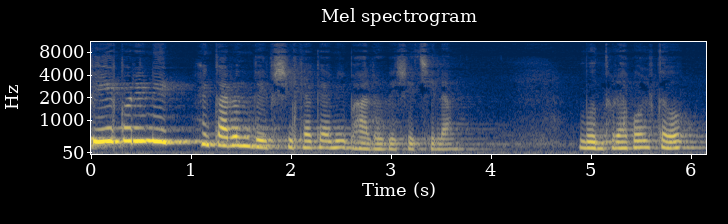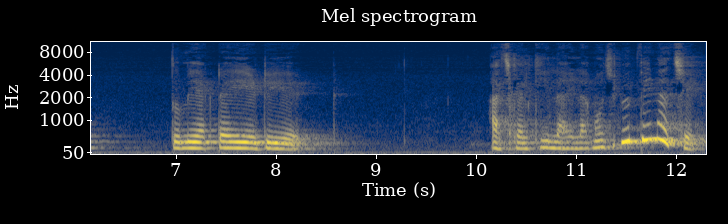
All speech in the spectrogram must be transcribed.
বিয়ে করিনি, কারণ দীপশিখাকে আমি ভালোবেসেছিলাম। বন্ধুরা বলতো তুমি একটা ইডিয়েট আজকাল কি লাইলা মজনুর দিন আছে?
